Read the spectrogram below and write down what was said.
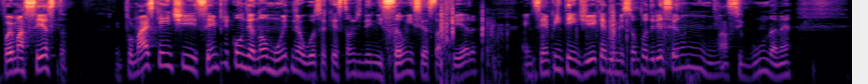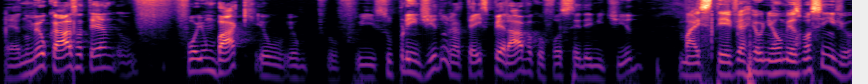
foi uma sexta. Por mais que a gente sempre condenou muito, né, Augusto, a questão de demissão em sexta-feira, a gente sempre entendia que a demissão poderia ser numa segunda, né? É, no meu caso, até foi um baque. Eu, eu, eu, fui surpreendido, até esperava que eu fosse ser demitido. Mas teve a reunião mesmo assim, viu?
